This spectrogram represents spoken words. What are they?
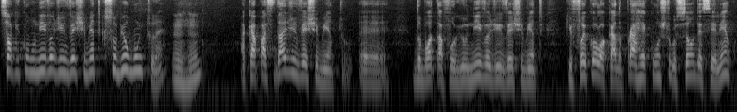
só que com um nível de investimento que subiu muito, né? Uhum. A capacidade de investimento é, do Botafogo e o nível de investimento que foi colocado para a reconstrução desse elenco,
